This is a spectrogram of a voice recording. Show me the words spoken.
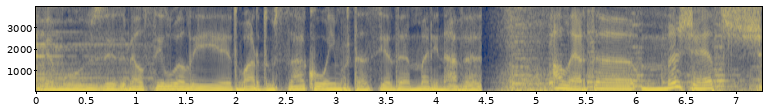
Tivemos Isabel Stilwell e Eduardo Sá com a importância da marinada. Alerta manchetes.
